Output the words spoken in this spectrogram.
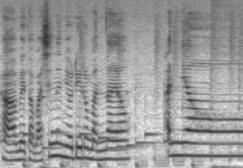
다음에 더 맛있는 요리로 만나요. 안녕!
